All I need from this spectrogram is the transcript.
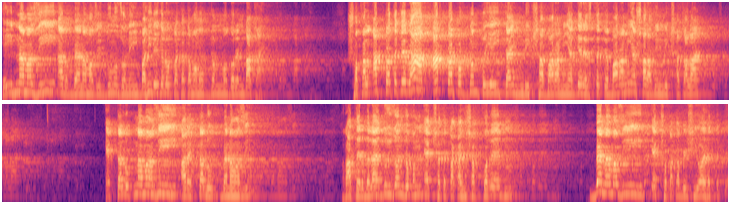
এই নামাজি আর বেনামাজি দুজনেই বাহিরে গেল, টাকা কামানোর জন্য ধরেন ডাকায় সকাল আটটা থেকে রাত আটটা পর্যন্ত এই টাইম রিক্সা বারানিয়া গ্যারেজ থেকে বারানিয়া সারাদিন রিক্সা চালায়। একটা লোক নামাজি আর একটা লোক বেনামাজি। রাতের বেলায় দুইজন যখন একসাথে টাকা হিসাব করে বেনামাজির একশো টাকা বেশি হয় হাত থেকে।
